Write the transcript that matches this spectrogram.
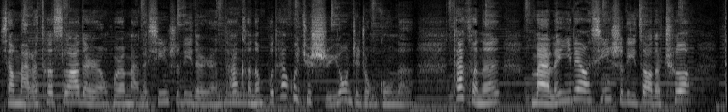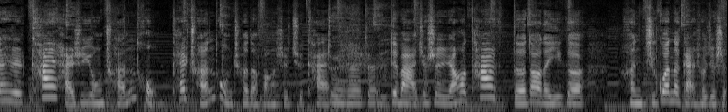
像买了特斯拉的人或者买了新势力的人，他可能不太会去使用这种功能。他可能买了一辆新势力造的车，但是开还是用传统开传统车的方式去开，对对对，对吧？就是然后他得到的一个。很直观的感受就是，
